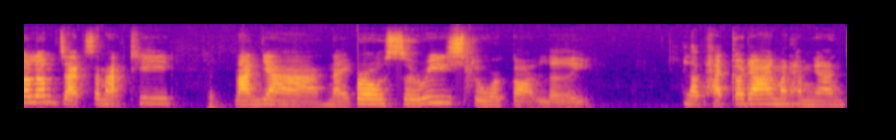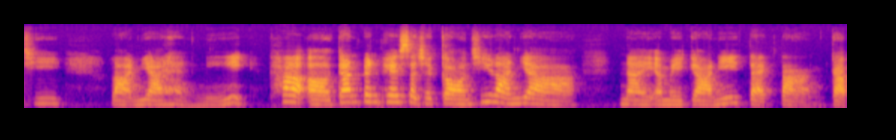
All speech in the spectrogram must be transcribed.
็เริ่มจากสมัครที่ร้านยาใน grocery store ก่อนเลย แล้วแพทก็ได้มาทำงานที่ร้านยาแห่งนี้ถ้าการเป็นเภสัชกรที่ร้านยาในอเมริกานี่แตกต่างกับ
